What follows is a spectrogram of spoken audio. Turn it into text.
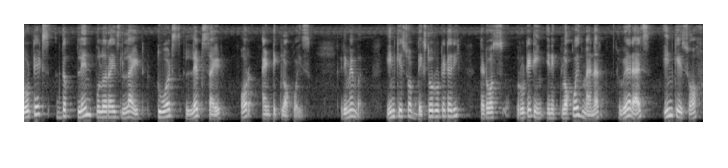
rotates the plane polarized light towards left side or anti-clockwise. Remember, in case of dextrorotatory that was rotating in a clockwise manner whereas in case of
